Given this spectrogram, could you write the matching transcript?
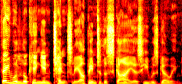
They were looking intently up into the sky as he was going,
